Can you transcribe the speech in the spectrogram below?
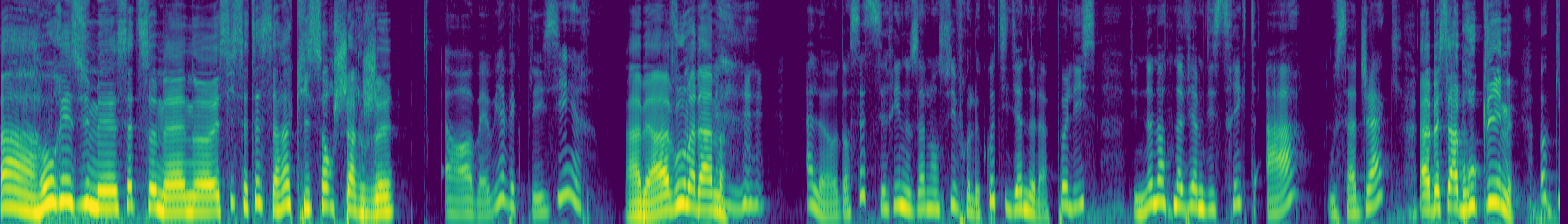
Ah, au résumé, cette semaine, et si c'était Sarah qui s'en chargeait? Ah, ben oui, avec plaisir. Ah ben à vous, madame Alors, dans cette série, nous allons suivre le quotidien de la police du 99e district à... Où ça, Jack? Ah ben c'est à Brooklyn Ok,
